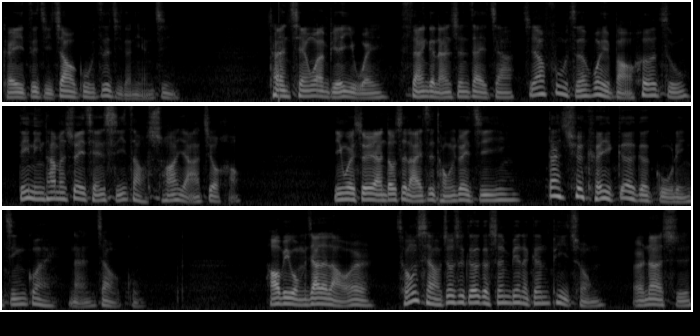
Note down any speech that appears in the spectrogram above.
可以自己照顾自己的年纪，但千万别以为。三个男生在家，只要负责喂饱喝足，叮咛他们睡前洗澡刷牙就好。因为虽然都是来自同一对基因，但却可以个个古灵精怪，难照顾。好比我们家的老二，从小就是哥哥身边的跟屁虫，而那时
